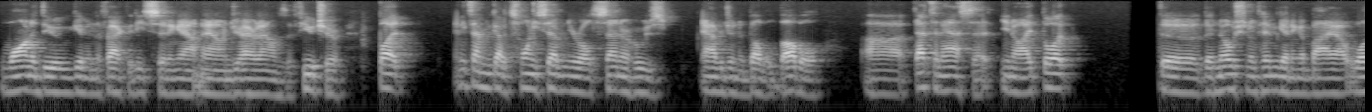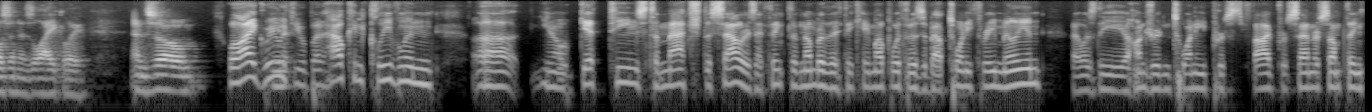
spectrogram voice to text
want to do given the fact that he's sitting out now and Jarrett Allen's the future. But anytime you've got a 27 year old center who's averaging a double double, uh, that's an asset. You know, I thought the the notion of him getting a buyout wasn't as likely, and so. Well, I agree with you, but how can Cleveland, uh, you know, get teams to match the salaries? I think the number that they came up with was about 23 million. That was the 125 percent or something.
